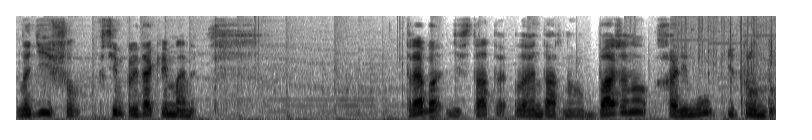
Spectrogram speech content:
надіюсь, що всім прийде крім мене. Треба дістати легендарного. Бажано Харіму і Трунду.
